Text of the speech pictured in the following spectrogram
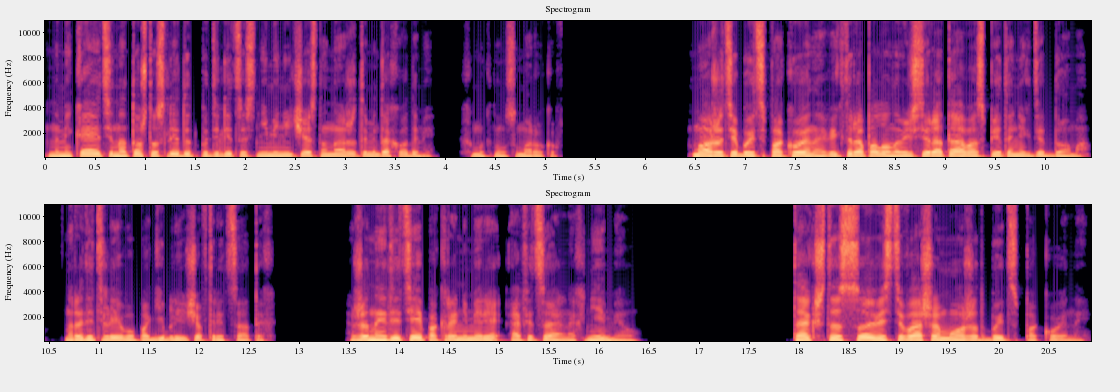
«Намекаете на то, что следует поделиться с ними нечестно нажитыми доходами?» — хмыкнул Сумароков. «Можете быть спокойны. Виктор Аполлонович — сирота, воспитанник дома. Родители его погибли еще в тридцатых. Жены и детей, по крайней мере, официальных, не имел. Так что совесть ваша может быть спокойной.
